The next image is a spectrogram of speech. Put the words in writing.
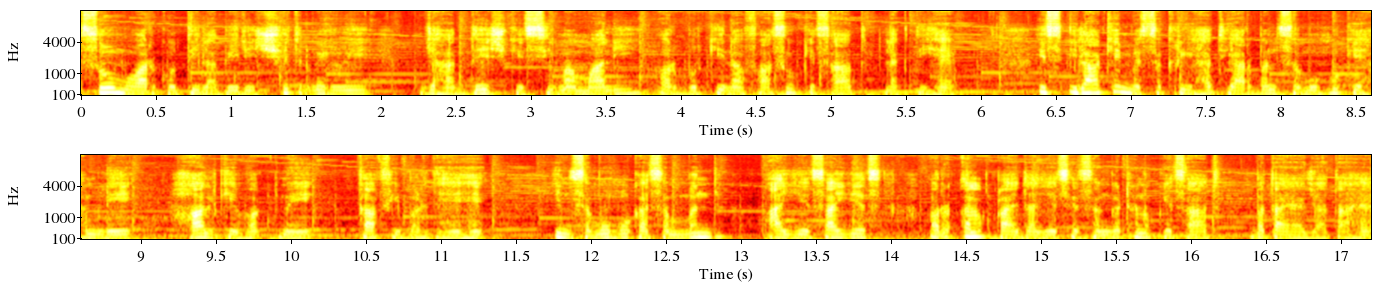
सोमवार को तिलाबेरी क्षेत्र में हुई जहाँ देश की सीमा माली और बुर्किना फासो के साथ लगती है। इस इलाके में सक्रिय हथियारबंद समूहों के हमले हाल के वक्त में काफ़ी बढ़ गए हैं। इन समूहों का संबंध आईएसआईएस और अलकायदा जैसे संगठनों के साथ बताया जाता है।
